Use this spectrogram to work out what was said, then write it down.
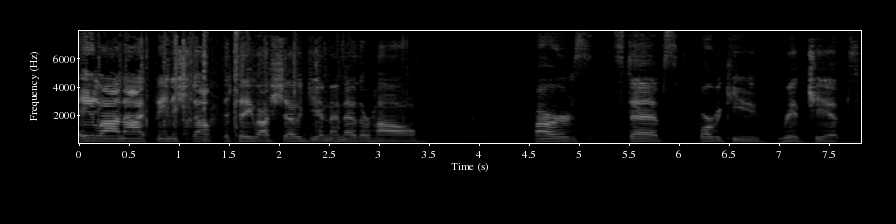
Eli and I finished off the two I showed you in another haul Herr's, Stubbs, barbecue, rib chips.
